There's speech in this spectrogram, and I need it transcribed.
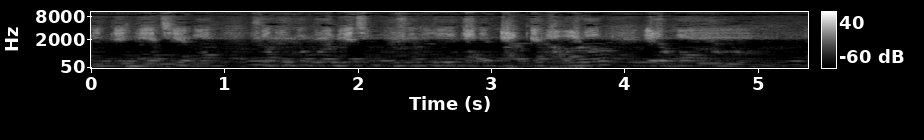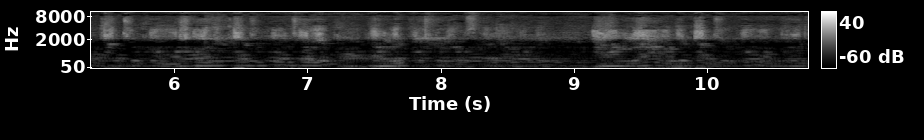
নির্দেশ দিয়েছি এবং সতর্ক করে দিয়েছি। ভবিষ্যতে যদি তাদের পার্কে আবারও এরকম কার্যক্রম, অসামাজিক কার্যক্রম চলে, তাহলে কঠোর ব্যবস্থা নেওয়া হবে। আর আমরা আমাদের কার্যক্রম অব্যাহত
